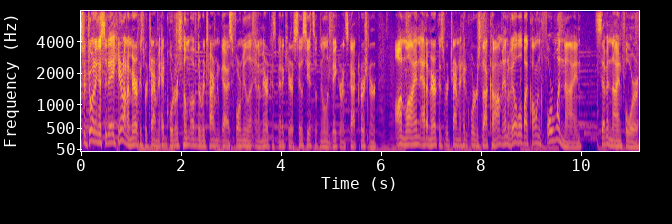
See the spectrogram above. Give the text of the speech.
Thanks for joining us today here on America's Retirement Headquarters, home of the Retirement Guys Formula and America's Medicare Associates with Nolan Baker and Scott Kirshner. Online at americasretirementheadquarters.com and available by calling 419 794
